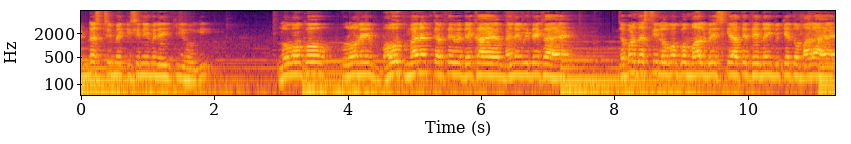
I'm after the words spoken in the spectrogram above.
इंडस्ट्री में किसी ने भी नहीं की होगी। लोगों को उन्होंने बहुत मेहनत करते हुए देखा है, मैंने भी देखा है। ज़बरदस्ती लोगों को माल बेच के आते थे, नहीं बिके तो मारा है।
